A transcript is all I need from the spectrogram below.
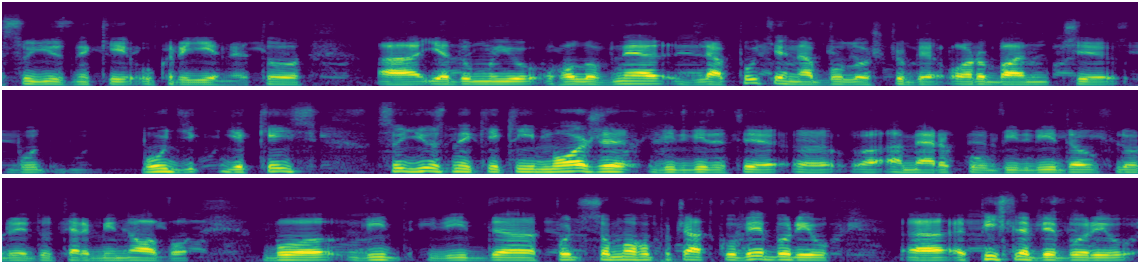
союзники України. То я думаю, головне для Путіна було, щоб Орбан чи бу- будь-якийсь союзник, який може відвідати е, Америку, відвідав Флориду терміново. Бо від від е, самого початку виборів, е, після виборів,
